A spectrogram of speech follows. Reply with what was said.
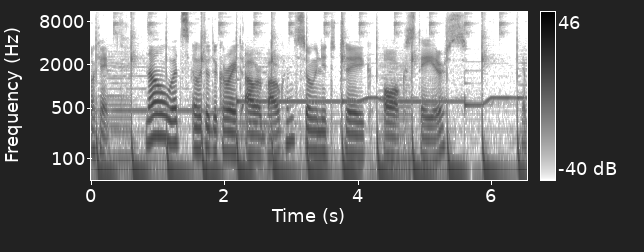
Okay now let's a little decorate our balcony. So we need to take oak stairs. Yep.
